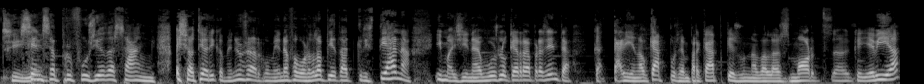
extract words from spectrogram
Sí. sense profusió de sang. Això, teòricament, és un argument a favor de la pietat cristiana. Imagineu-vos el que representa, que et tallin el cap, posem per cap, que és una de les morts eh, que hi havia,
